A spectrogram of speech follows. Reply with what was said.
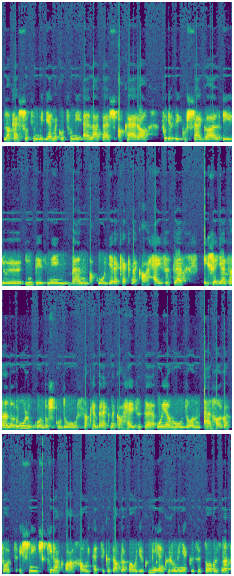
lakásotthoni vagy gyermekotthoni ellátás, akár a fogyatékossággal élő intézményben lakó gyerekeknek a helyzete, és egyáltalán a róluk gondoskodó szakembereknek a helyzete olyan módon elhallgatott, és nincs kirakva, ha úgy tetszik az ablakban, hogy ők milyen körülmények között dolgoznak,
